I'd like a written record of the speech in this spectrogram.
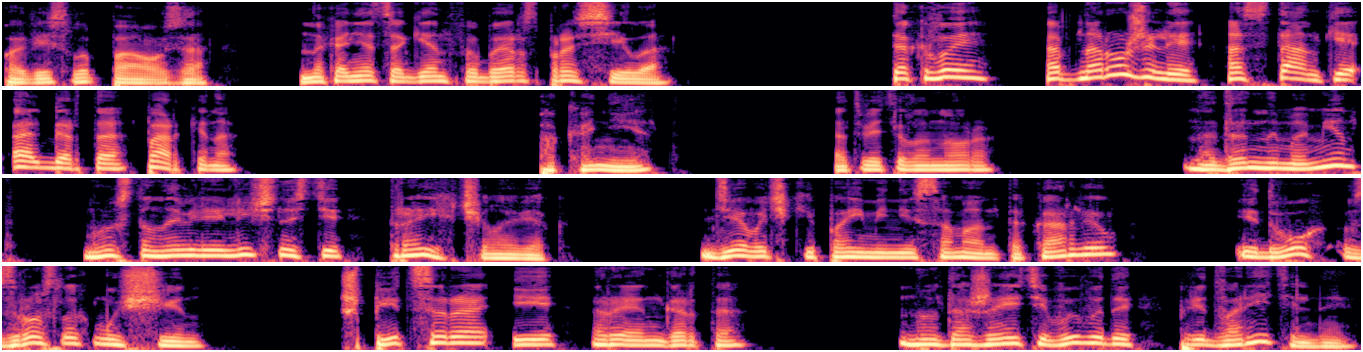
Повисла пауза. Наконец агент ФБР спросила. «Так вы обнаружили останки Альберта Паркина?» «Пока нет», — ответила Нора. «На данный момент мы установили личности троих человек. Девочки по имени Саманта Карвилл и двух взрослых мужчин, Шпицера и Рейнгарта. Но даже эти выводы предварительные.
